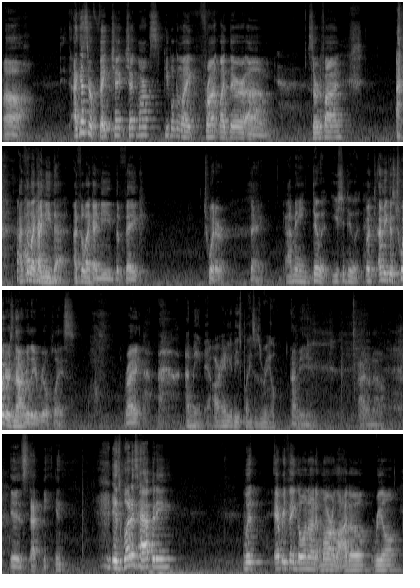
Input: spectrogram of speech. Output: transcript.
Uh, I guess they're fake check check marks. People can like front like they're um, certified. I feel like I need that. I feel like I need the fake Twitter thing. I mean, do it. You should do it. But I mean, because Twitter is not really a real place, right? I mean, are any of these places real? I mean, I don't know. Is I mean, is what is happening with everything going on at Mar-a-Lago real?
